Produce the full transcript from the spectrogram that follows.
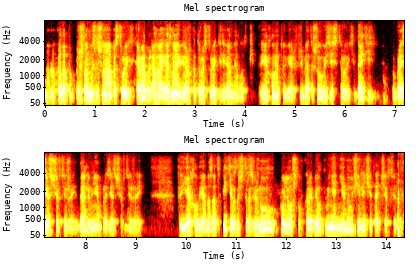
А, когда пришла мысль, что надо построить корабль, ага, я знаю верфь, которая строит деревянные лодки. Приехал на эту верфь. Ребята, что вы здесь строите? Дайте образец чертежей. Дали мне образец чертежей. Приехал я назад в Питер, значит, развернул, понял, что в корабелке меня не научили читать чертежи.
